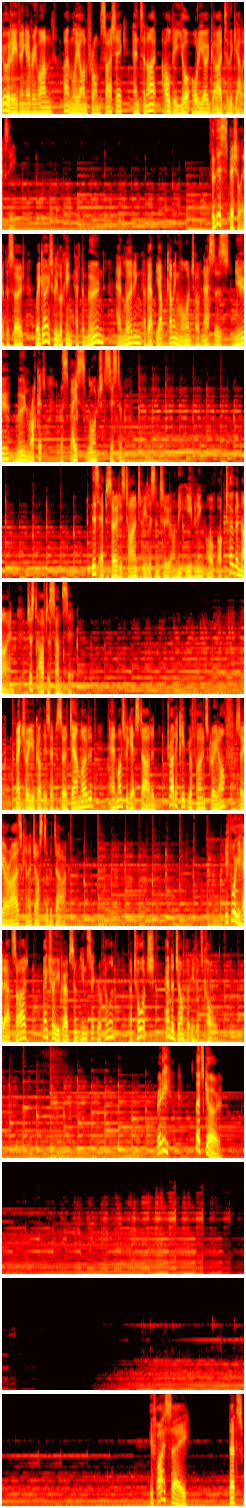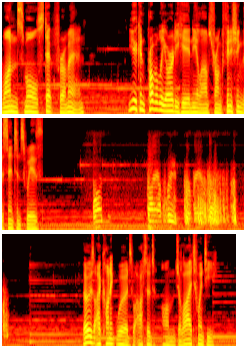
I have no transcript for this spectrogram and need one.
Good evening, everyone. I'm Leon from SciTech, and tonight I'll be your audio guide to the galaxy. For this special episode, we're going to be looking at the moon and learning about the upcoming launch of NASA's new moon rocket, the Space Launch System. This episode is timed to be listened to on the evening of October 9, just after sunset. Make sure you've got this episode downloaded, and once we get started, try to keep your phone screen off so your eyes can adjust to the dark. Before you head outside, make sure you grab some insect repellent, a torch, and a jumper if it's cold. Ready? Let's go! If I say, that's one small step for a man, you can probably already hear Neil Armstrong finishing the sentence with, One giant leap for mankind. Those iconic words were uttered on July 20,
